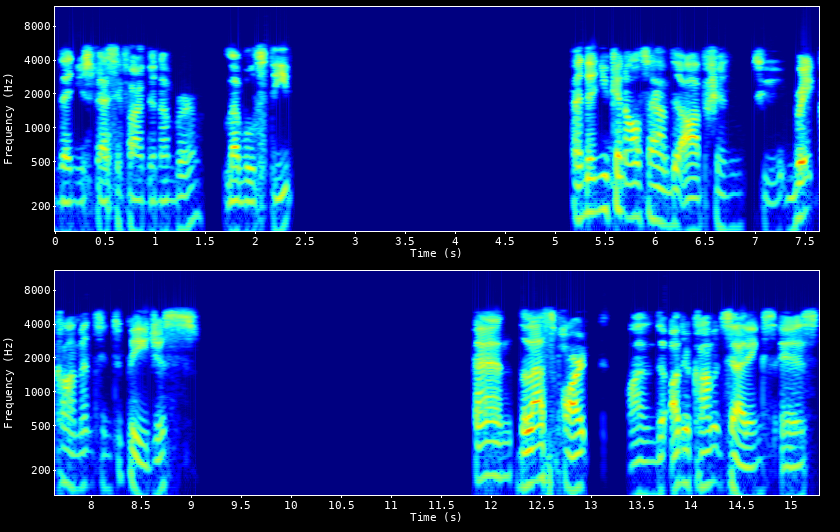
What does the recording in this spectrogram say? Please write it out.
Then you specify the number, levels deep. And then you can also have the option to break comments into pages. And the last part on the other comment settings is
